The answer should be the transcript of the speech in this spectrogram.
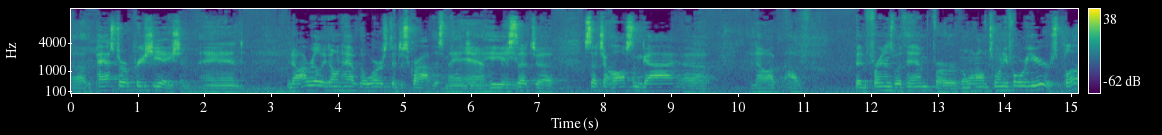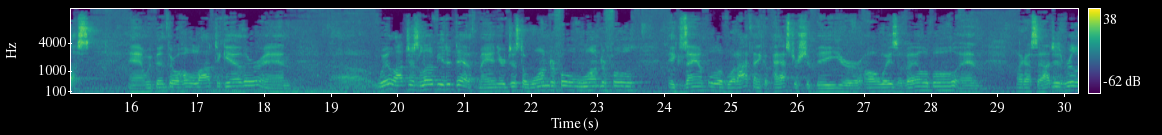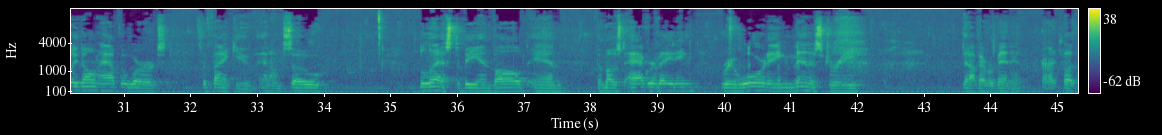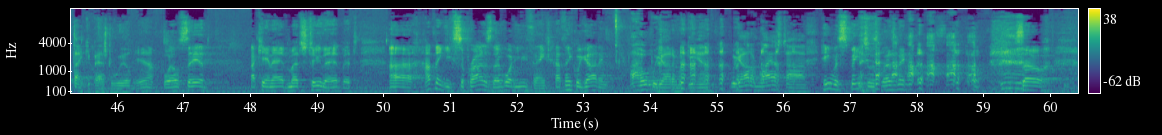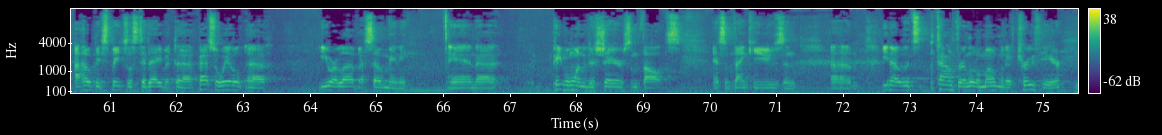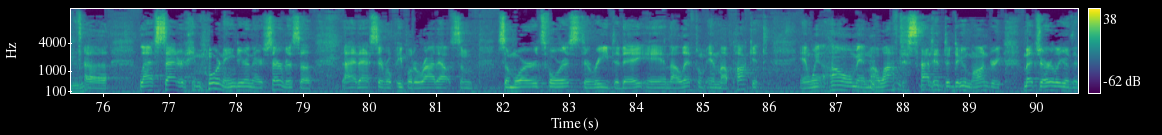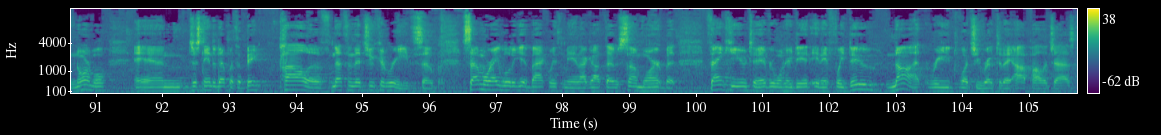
uh, the pastor appreciation. And, you know, I really don't have the words to describe this man, Yeah, Jimmy. He is such a such an awesome guy. Uh, you know, I've, I've been friends with him for going on 24 years plus. and we've been through a whole lot together. And Will, I just love you to death, man. You're just a wonderful, wonderful example of what I think a pastor should be. You're always available, and like I said, I just really don't have the words to thank you, and I'm so blessed to be involved in the most aggravating, rewarding ministry that I've ever been in. Right. But thank you, Pastor Will. Yeah, well said. I can't add much to that, but uh, I think he's surprised, though. What do you think? I think we got him. I hope we got him again. we got him last time. He was speechless, wasn't he? so I hope he's speechless today. But uh, Pastor Will, uh, you are loved by so many, and uh, people wanted to share some thoughts and some thank yous, and um, you know it's time for a little moment of truth here. Uh, last Saturday morning during our service, uh, I had asked several people to write out some some words for us to read today, and I left them in my pocket and went home and my wife decided to do laundry much earlier than normal and just ended up with a big pile of nothing that you could read. So some were able to get back with me and i got those some weren't but thank you to everyone who did and if we do not read what you wrote today i apologize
